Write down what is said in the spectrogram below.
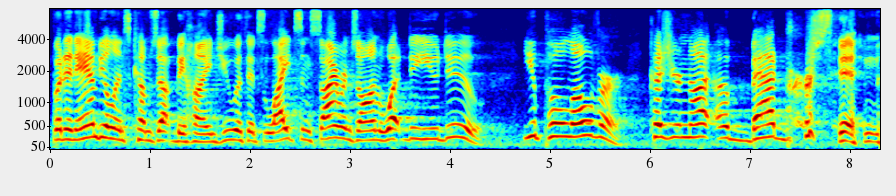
but an ambulance comes up behind you with its lights and sirens on, what do you do? You pull over because you're not a bad person.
